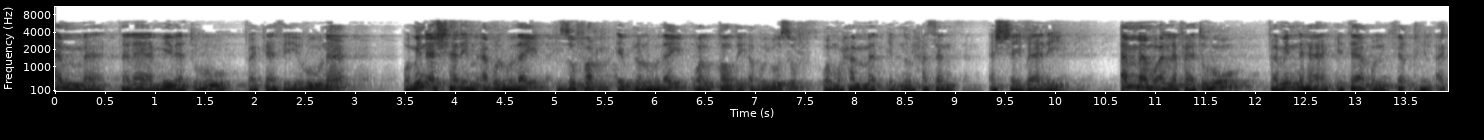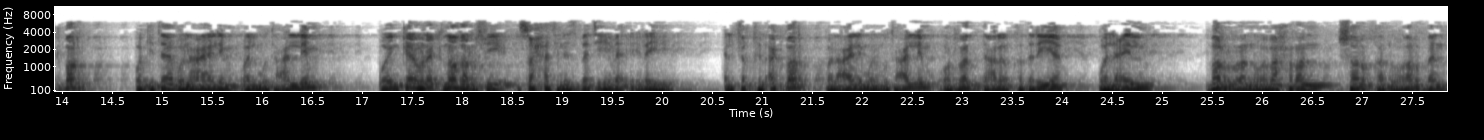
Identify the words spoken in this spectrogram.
أما تلامذته فكثيرون ومن أشهرهم أبو الهذيل زفر ابن الهذيل والقاضي أبو يوسف ومحمد ابن الحسن الشيباني. أما مؤلفاته فمنها كتاب الفقه الأكبر وكتاب العالم والمتعلم وإن كان هناك نظر في صحة نسبتهما إليه. الفقه الأكبر والعالم والمتعلم والرد على القدرية والعلم برا وبحرا شرقا وغربا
